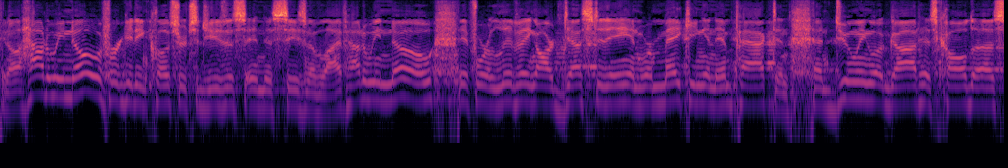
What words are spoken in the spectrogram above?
You know, how do we know if we're getting closer to Jesus in this season of life? How do we know if we're living our destiny and we're making an impact and, and doing what God has called us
